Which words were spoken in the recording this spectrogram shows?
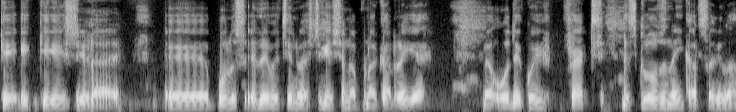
ਕਿ ਇਹ ਕੇਸ ਜਿਹੜਾ ਹੈ ਪੁਲਿਸ ਇਹਦੇ ਵਿੱਚ ਇਨਵੈਸਟੀਗੇਸ਼ਨ ਆਪਣਾ ਕਰ ਰਹੀ ਹੈ। ਮੈਂ ਉਹਦੇ ਕੋਈ ਫੈਕਟਸ ਡਿਸਕਲੋਜ਼ ਨਹੀਂ ਕਰ ਸਕਦਾ।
